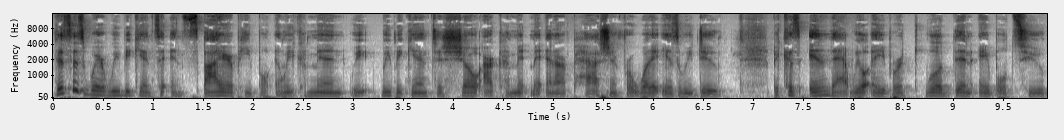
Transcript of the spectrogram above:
This is where we begin to inspire people and we commend, we, we begin to show our commitment and our passion for what it is we do. Because in that we'll able we'll then able to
